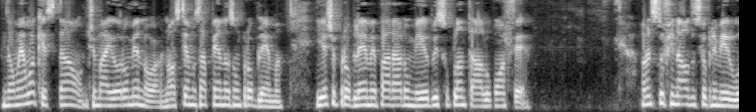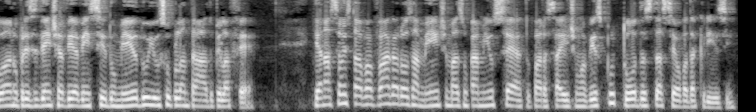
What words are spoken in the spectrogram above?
Não é uma questão de maior ou menor, nós temos apenas um problema, e este problema é parar o medo e suplantá-lo com a fé. Antes do final do seu primeiro ano, o presidente havia vencido o medo e o suplantado pela fé. E a nação estava vagarosamente, mas no caminho certo para sair de uma vez por todas da selva da crise.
